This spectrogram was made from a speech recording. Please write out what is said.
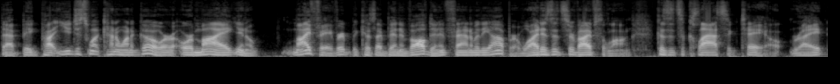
that big pot, you just want kind of want to go. Or, or my, you know, my favorite because I've been involved in it, Phantom of the Opera. Why does it survive so long? Because it's a classic tale, right?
